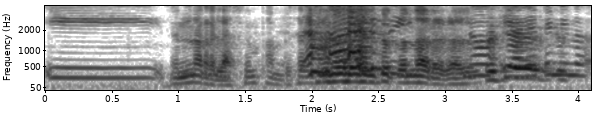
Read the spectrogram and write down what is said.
Y... sí, En una relación, para empezar. Ah, Tú sí. con una relación. No, es, que, había es- tenido-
